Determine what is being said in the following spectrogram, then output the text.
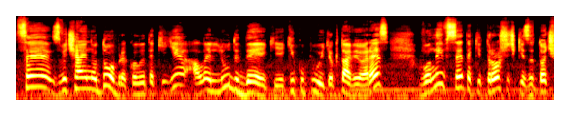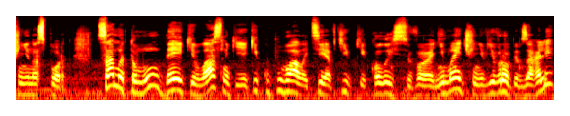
це звичайно добре, коли такі є. Але люди деякі, які купують Octavia RS, вони все-таки трошечки заточені на спорт. Саме тому деякі власники, які купували ці автівки колись в Німеччині, в Європі взагалі,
